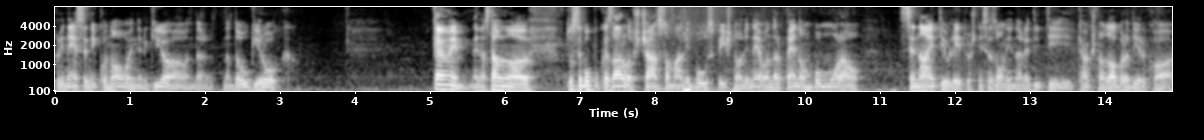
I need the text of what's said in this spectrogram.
prinese neko novo energijo, na dolgi rok Kaj vem, enostavno to se bo pokazalo s časom, ali bo uspešno ali ne, vendar Penom bo moral se najti v letošnji sezoni, narediti kakšno dobro dirko,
